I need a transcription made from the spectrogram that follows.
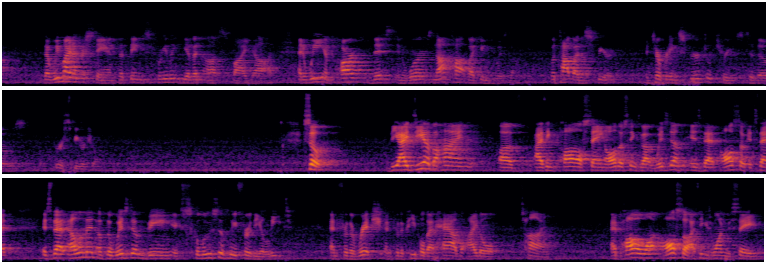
that we might understand the things freely given us by God. And we impart this in words not taught by human wisdom, but taught by the Spirit, interpreting spiritual truths to those who are spiritual. So, the idea behind of I think Paul saying all those things about wisdom is that also it's that it's that element of the wisdom being exclusively for the elite and for the rich and for the people that have idle time. And Paul also, I think, is wanting to say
